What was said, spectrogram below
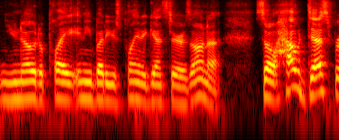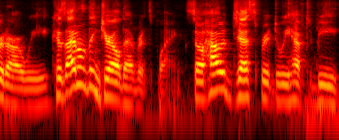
you know to play anybody who's playing against Arizona. So how desperate are we? Because I don't think Gerald Everett's playing. So how desperate do we have to be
